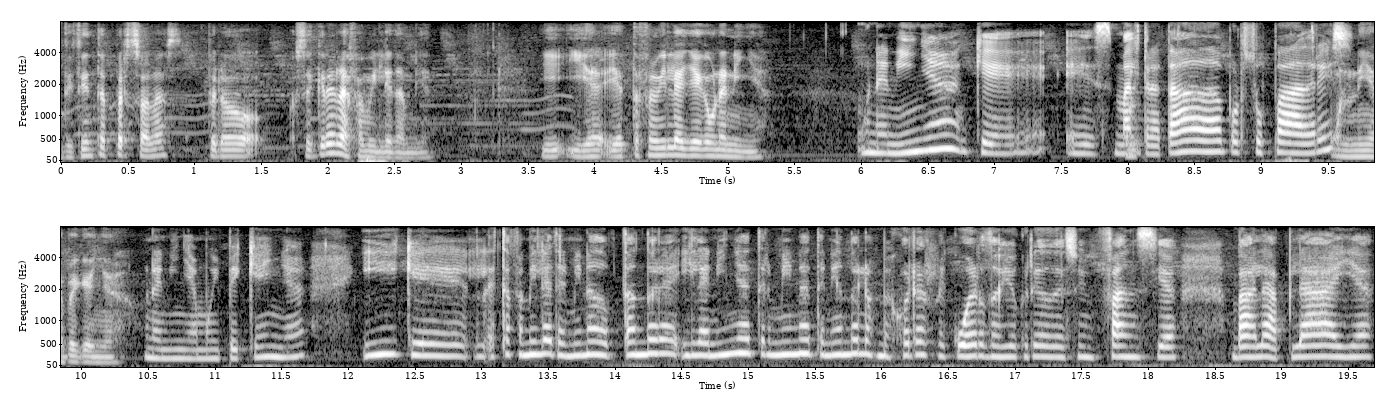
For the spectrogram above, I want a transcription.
distintas personas, pero se crea la familia también. Y, y, y a esta familia llega una niña. Una niña que es maltratada por sus padres. Una niña pequeña. Una niña muy pequeña. Y que esta familia termina adoptándola y la niña termina teniendo los mejores recuerdos, yo creo, de su infancia. Va a la playa.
